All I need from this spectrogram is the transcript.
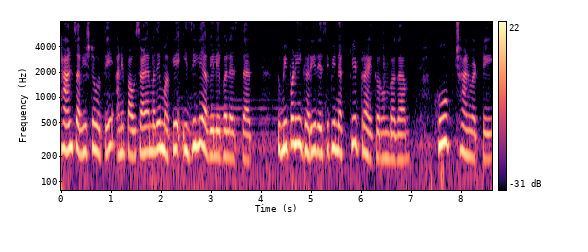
छान चविष्ट होते आणि पावसाळ्यामध्ये मके इझिली अवेलेबल असतात. तुम्ही पण ही घरी रेसिपी नक्की ट्राय करून बघा. खूप छान वाटते.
